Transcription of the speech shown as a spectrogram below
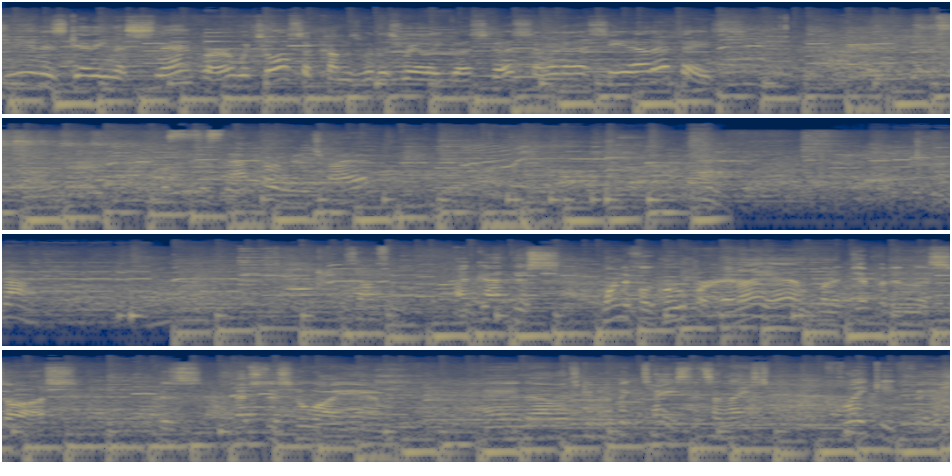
Gian is getting the snapper, which also comes with Israeli couscous, and we're gonna see how that tastes. This is a snapper. I'm gonna try it. Wow. It's awesome. I've got this wonderful grouper, and I am gonna dip it in this sauce, because that's just who I am. And uh, let's give it a big taste. It's a nice flaky fish.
